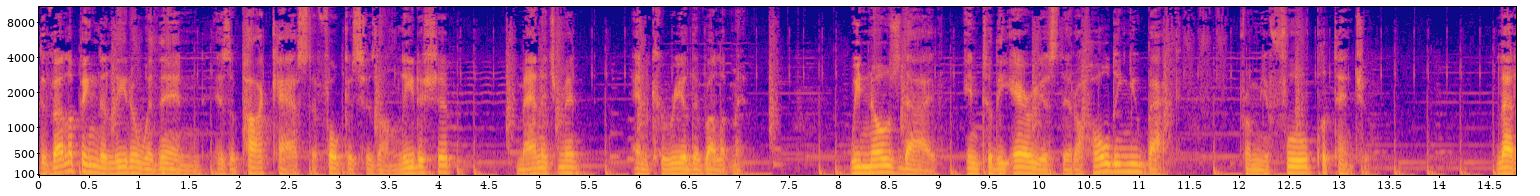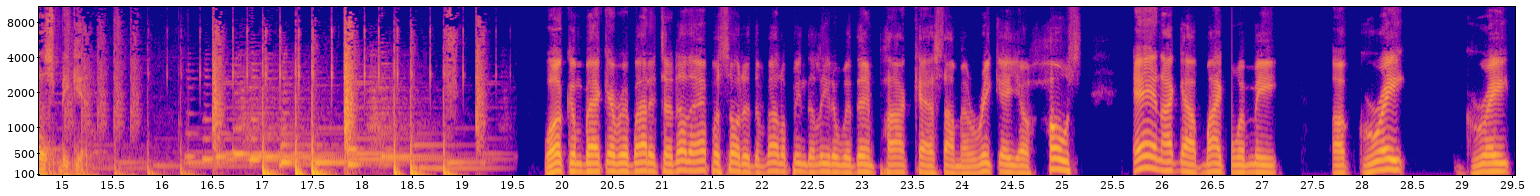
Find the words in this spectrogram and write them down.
Developing the Leader Within is a podcast that focuses on leadership, management, and career development. We nosedive into the areas that are holding you back from your full potential. Let us begin. Welcome back, everybody, to another episode of Developing the Leader Within podcast. I'm Enrique, your host, and I got Mike with me, a great, great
